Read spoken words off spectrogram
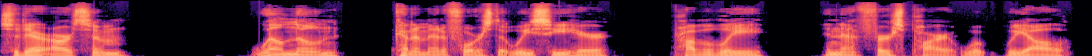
So there are some well known kind of metaphors that we see here. Probably in that first part, we all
